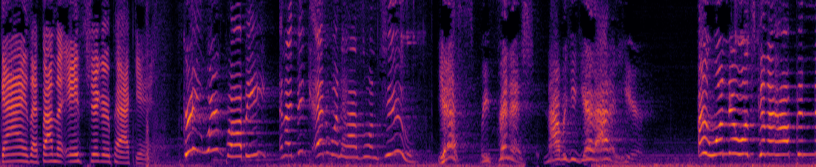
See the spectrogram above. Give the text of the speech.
Guys, I found the eighth sugar packet. Great work, Bobby. And I think Edwin has one too. Yes, we finished. Now we can get out of here. I wonder what's gonna happen next.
